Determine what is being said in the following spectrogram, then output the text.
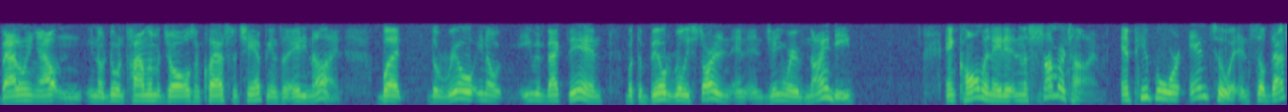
battling out and you know doing time limit draws and Clash of Champions at '89. But the real, you know, even back then, but the build really started in, in, in January of '90 and culminated in the summertime and people were into it, and so that's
